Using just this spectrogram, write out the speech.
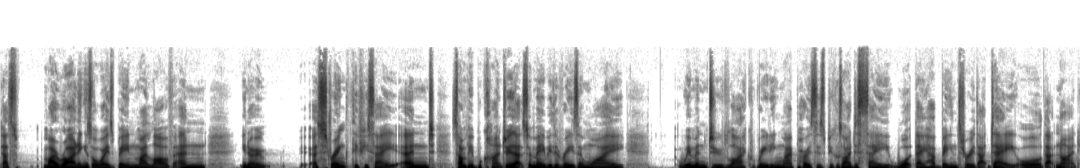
that's my writing has always been my love, and you know, a strength, if you say, and some people can't do that. So maybe the reason why women do like reading my posts is because I just say what they have been through that day or that night.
